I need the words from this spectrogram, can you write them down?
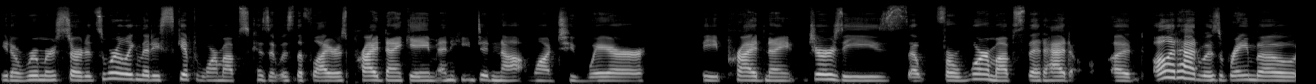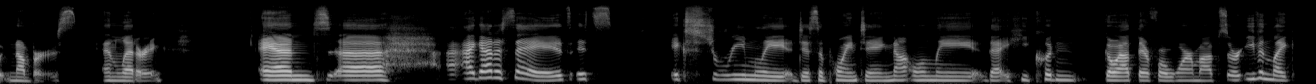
you know rumors started swirling that he skipped warm-ups because it was the Flyers Pride Night game and he did not want to wear the Pride Night jerseys uh, for warm-ups that had a, all it had was rainbow numbers and lettering. And uh, I gotta say, it's it's extremely disappointing. Not only that he couldn't go out there for warm-ups or even like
